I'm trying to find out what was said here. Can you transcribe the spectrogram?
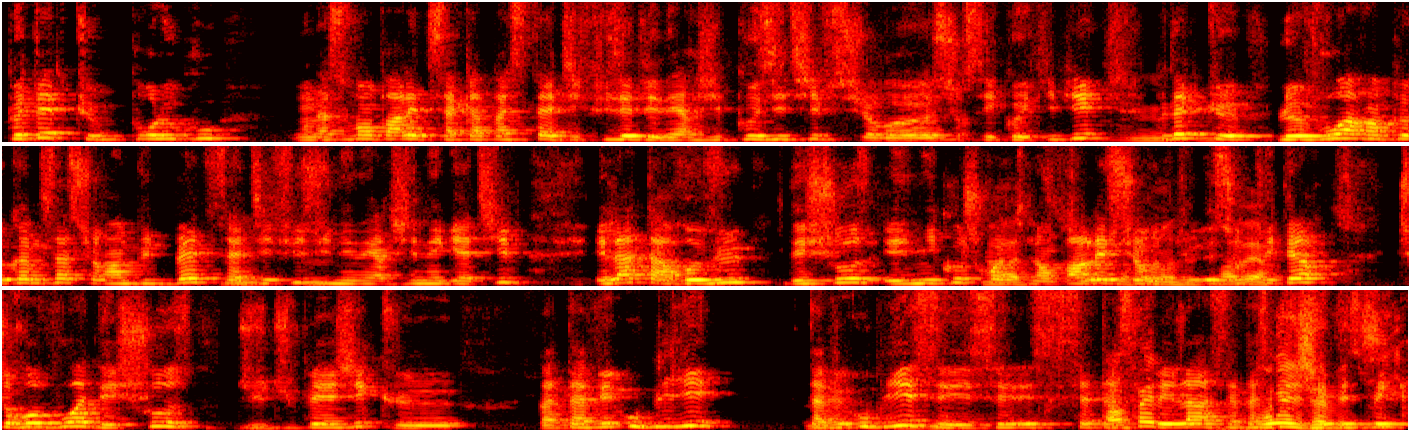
Peut-être que pour le coup, on a souvent parlé de sa capacité à diffuser de l'énergie positive sur, euh, sur ses coéquipiers. Mm. Peut-être que le voir un peu comme ça sur un but bête, ça mm. diffuse une énergie négative. Et là, tu as revu des choses, et Nico, je crois ah, qu'il en parlait sur, sur Twitter, tu revois des choses du, du PSG que bah, tu avais oublié T'avais oublié cet aspect-là, cet aspect,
